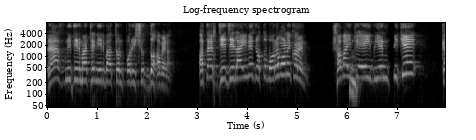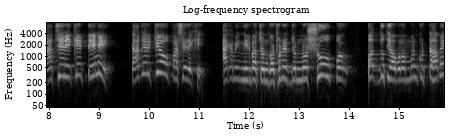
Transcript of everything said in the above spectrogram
রাজনীতির মাঠে নির্বাচন পরিশুদ্ধ হবে না। অতএব যে যে লাইনে যত বড় মনে করেন সবাইকে এই বিএনপিকে কাছে রেখে টেনে তাদেরকেও পাশে রেখে আগামী নির্বাচন গঠনের জন্য সুপদ্ধতি অবলম্বন করতে হবে।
